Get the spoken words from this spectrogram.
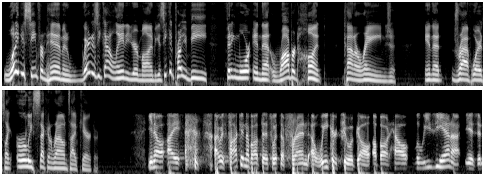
What have you seen from him, and where does he kind of land in your mind? Because he could probably be fitting more in that Robert Hunt kind of range in that draft, where it's like early second round type character. You know, I I was talking about this with a friend a week or two ago about how Louisiana is an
